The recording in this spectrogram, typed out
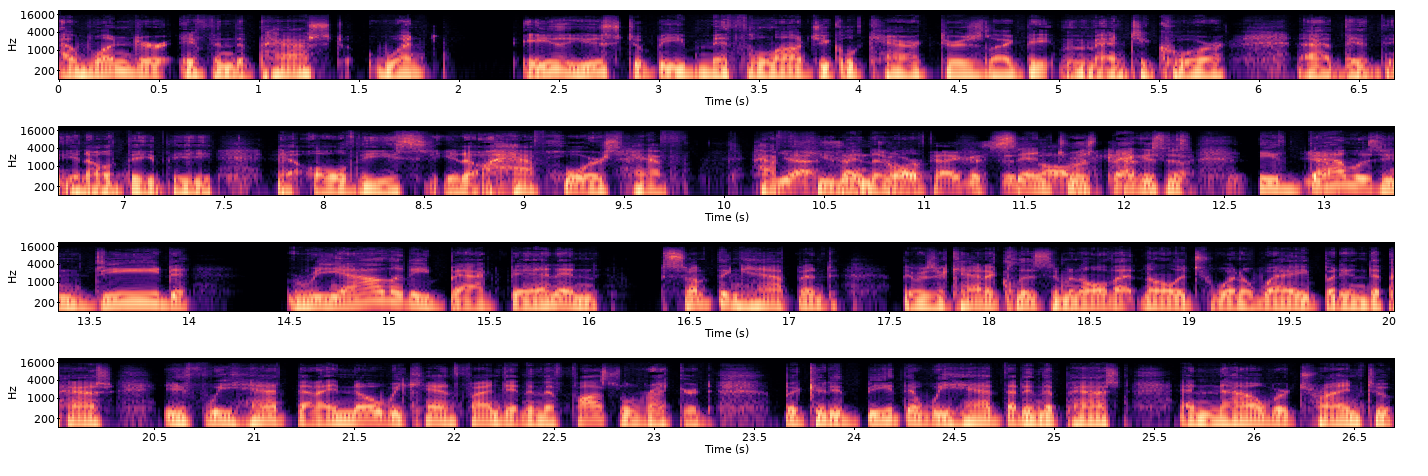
I wonder if in the past, when it used to be mythological characters like the Manticore, uh, the you know the the uh, all these you know half horse, half half Yeah, human, and all, Pegasus, all Centaurs, that kind of If Yeah. that was indeed reality back then, and something happened, there was a cataclysm, and all that knowledge went away. But in the past, if we had that, I know we can't find it in the fossil record, but could it be that we had that in the past, and now we're trying to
